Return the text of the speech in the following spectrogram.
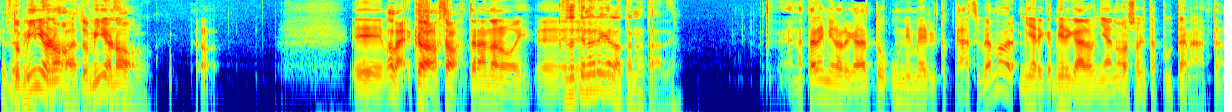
il dominio che ti no, il dominio no. Però- Eh, vabbè, so, tornando a noi. eh, Cosa ti hanno regalato a Natale? A Natale mi hanno regalato un emerito cazzo. Mi regala ogni anno la solita puttanata.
